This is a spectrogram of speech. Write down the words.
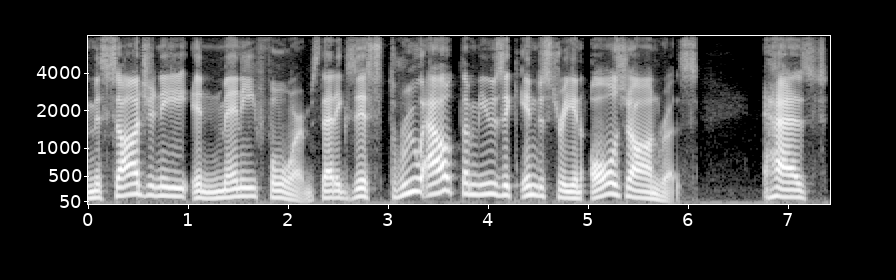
misogyny in many forms that exists throughout the music industry in all genres has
